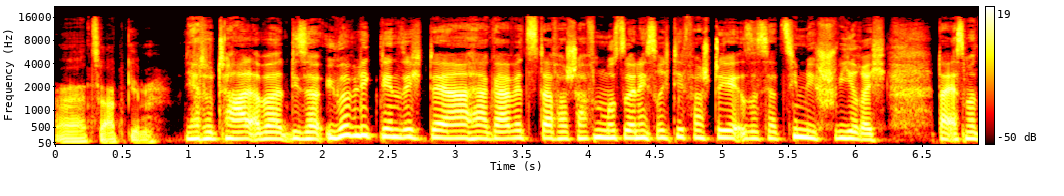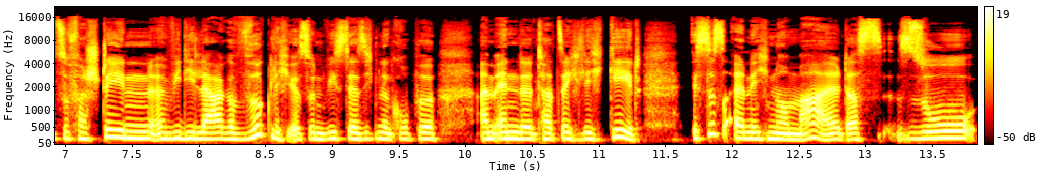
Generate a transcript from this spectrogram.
äh, zu abgeben. Ja, total. Aber dieser Überblick, den sich der Herr Geiwitz da verschaffen muss, wenn ich es richtig verstehe, ist es ja ziemlich schwierig, da erstmal zu verstehen, wie die Lage wirklich ist und wie es der Siegner-Gruppe am Ende tatsächlich geht. Ist es eigentlich normal, dass so,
